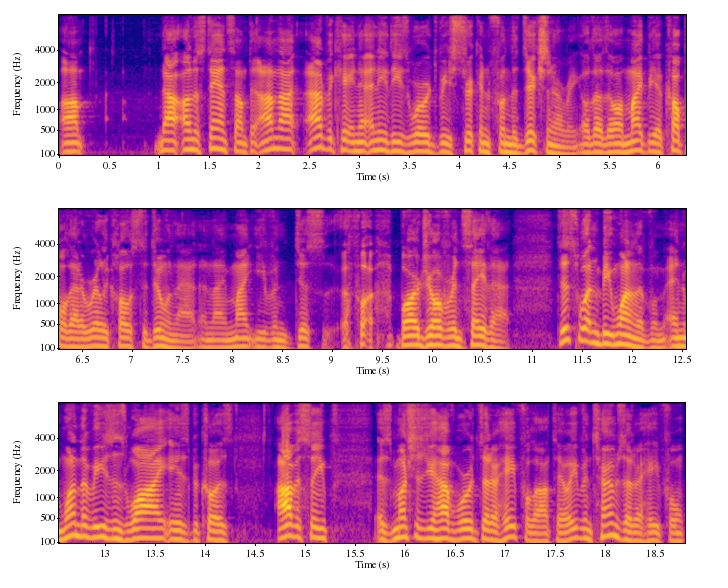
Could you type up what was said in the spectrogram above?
Um, now, understand something. I'm not advocating that any of these words be stricken from the dictionary, although there might be a couple that are really close to doing that, and I might even just barge over and say that. This wouldn't be one of them. And one of the reasons why is because, obviously, as much as you have words that are hateful out there, or even terms that are hateful,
